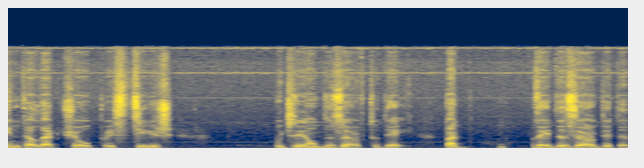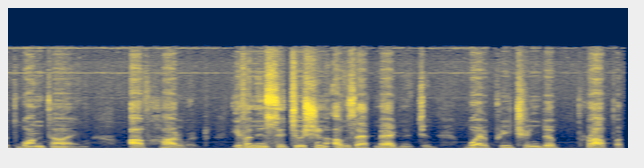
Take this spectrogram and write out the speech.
intellectual prestige, which they don't deserve today, but they deserved it at one time, of Harvard, if an institution of that magnitude were preaching the proper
